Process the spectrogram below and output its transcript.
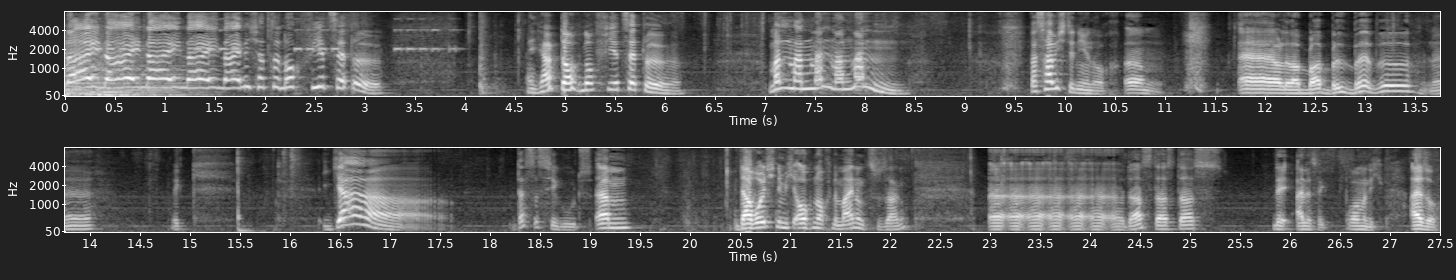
Nein, nein, nein, nein, nein, ich hatte noch vier Zettel. Ich hab doch noch vier Zettel. Mann, Mann, Mann, Mann, Mann. Was habe ich denn hier noch? Ähm. Äh, ne. Weg. Ja. Das ist hier gut. Ähm. Da wollte ich nämlich auch noch eine Meinung zu sagen. Äh, äh, äh, äh, äh, das, das, das. Ne, alles weg. Brauchen wir nicht. Also.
